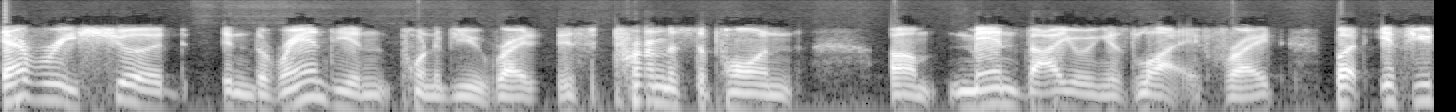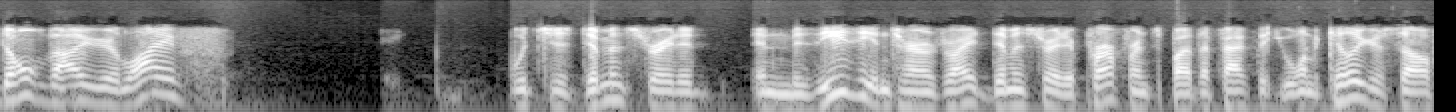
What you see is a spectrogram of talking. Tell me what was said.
every should, in the Randian point of view, right, is premised upon um, man valuing his life, right? But if you don't value your life, which is demonstrated in Misesian terms, right, demonstrated preference by the fact that you want to kill yourself,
